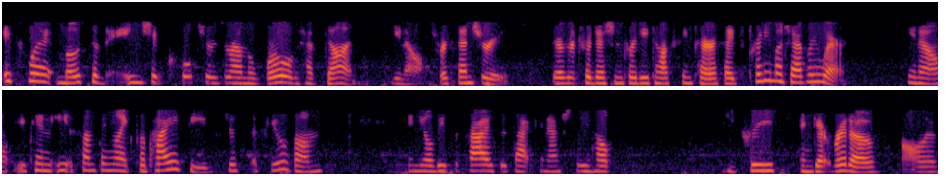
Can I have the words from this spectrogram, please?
it's what most of the ancient cultures around the world have done, you know, for centuries. There's a tradition for detoxing parasites pretty much everywhere. You know, you can eat something like papaya seeds, just a few of them, and you'll be surprised that that can actually help decrease and get rid of all of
